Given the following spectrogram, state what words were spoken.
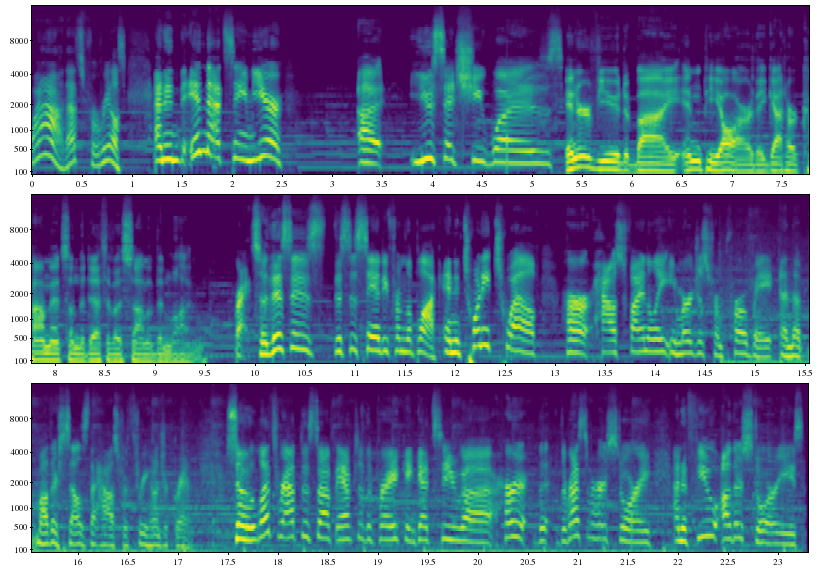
wow, that's for reals. And in, in that same year, uh, you said she was, interviewed by NPR. They got her comments on the death of Osama bin Laden. Right. So this is, this is Sandy from the block. And in 2012, her house finally emerges from probate and the mother sells the house for 300 grand. So let's wrap this up after the break and get to uh, her, the, the rest of her story and a few other stories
